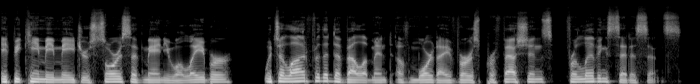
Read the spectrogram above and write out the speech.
It became a major source of manual labor which allowed for the development of more diverse professions for living citizens.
